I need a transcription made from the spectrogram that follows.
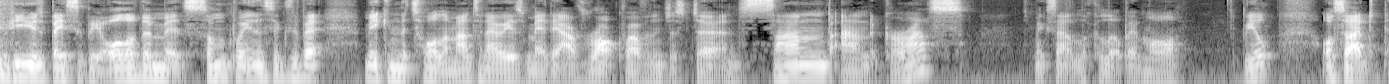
we use basically all of them at some point in this exhibit, making the taller mountain areas made out of rock rather than just dirt and sand and grass. This makes that look a little bit more real. Also, I'd,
